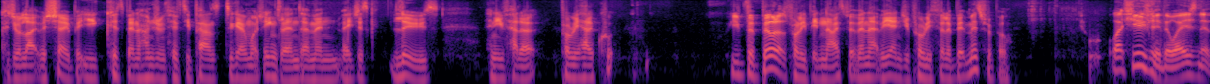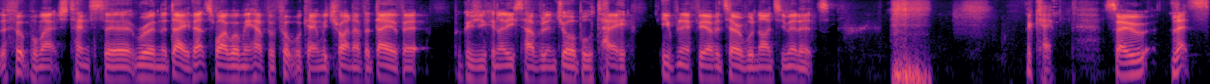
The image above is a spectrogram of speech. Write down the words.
because you'll like the show, but you could spend 150 pounds to go and watch England and then they just lose, and you've had a probably had qu- the build up's probably been nice, but then at the end you probably feel a bit miserable. Well, it's usually the way, isn't it? The football match tends to ruin the day. That's why when we have a football game, we try and have a day of it because you can at least have an enjoyable day, even if you have a terrible 90 minutes. Okay, so let's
